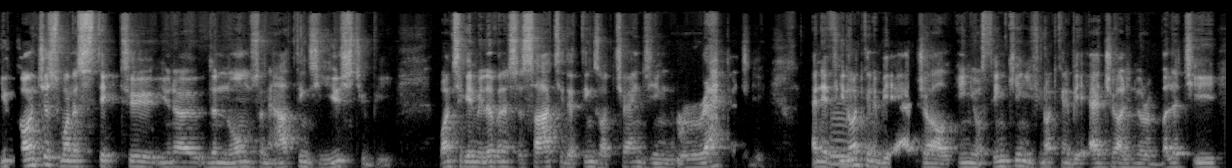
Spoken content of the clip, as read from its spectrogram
you can't just want to stick to you know the norms and how things used to be. Once again we live in a society that things are changing rapidly. And if mm. you're not going to be agile in your thinking if you're not going to be agile in your ability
